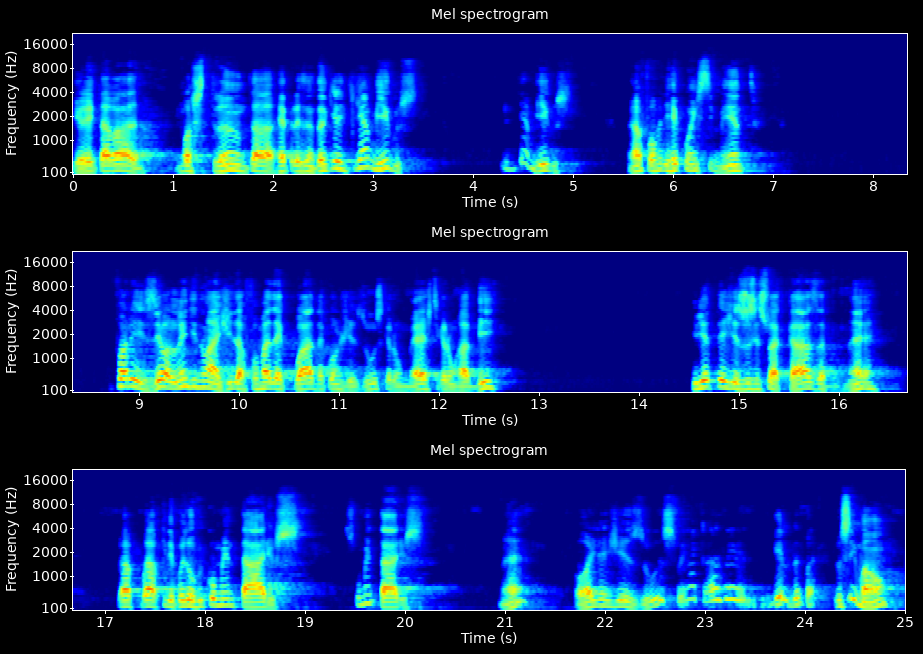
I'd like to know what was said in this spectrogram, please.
E ele estava mostrando, tá representando que ele tinha amigos. Ele tinha amigos. É uma forma de reconhecimento. Fariseu, além de não agir da forma adequada com Jesus, que era um mestre, que era um rabi, Queria ter Jesus em sua casa, né? Para que depois ouvir comentários. Os comentários, né? Olha, Jesus foi na casa dele, do Simão.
